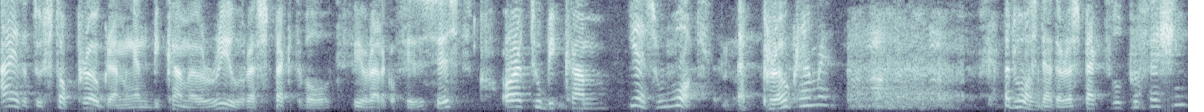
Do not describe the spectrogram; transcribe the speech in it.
either to stop programming and become a real respectable theoretical physicist, or to become, yes, what? A programmer? But was that a respectable profession?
